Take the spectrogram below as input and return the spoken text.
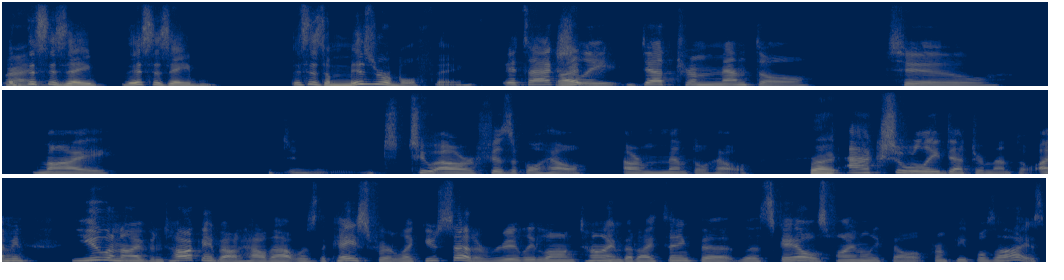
but right. this is a, this is a this is a miserable thing. It's actually right? detrimental to my to our physical health, our mental health. Right. Actually detrimental. I mean, you and I have been talking about how that was the case for, like you said, a really long time. But I think that the scales finally fell from people's eyes.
